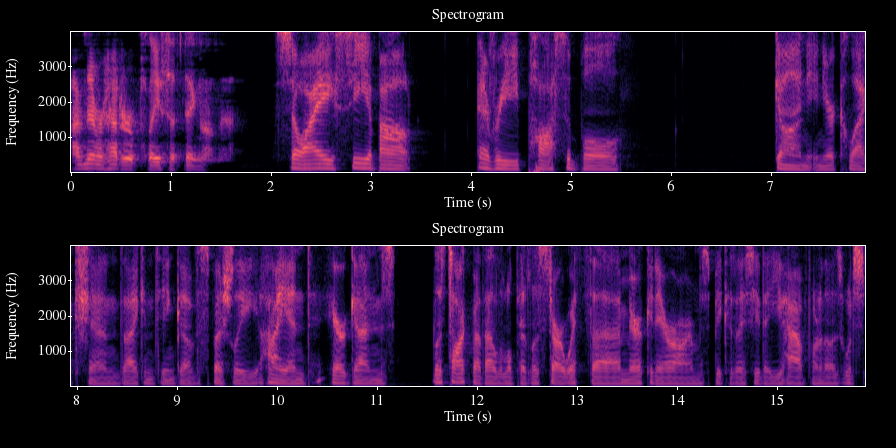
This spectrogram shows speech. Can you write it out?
I've never had to replace a thing on that. So I see about every possible gun in your collection that I can think of, especially high end air guns. Let's talk about that a little bit. Let's start with uh, American Air Arms because I see that you have one of those. What's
